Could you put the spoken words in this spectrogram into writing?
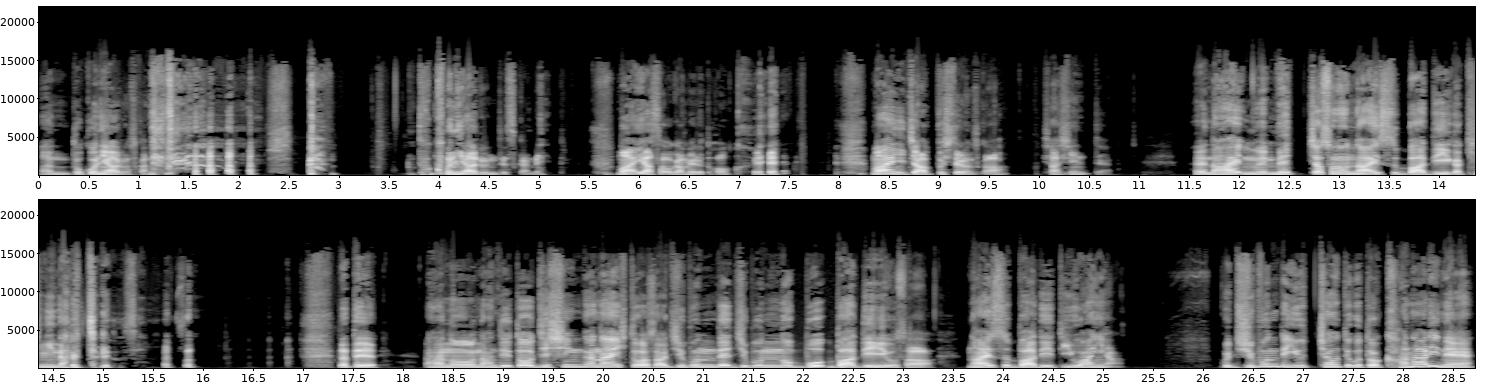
あの、どこにあるんですかね？どこにあるんですかね？毎朝拝めると？え？毎日アップしてるんですか？写真って。え、ない、め、めっちゃそのナイスバディが気になるっちゃけどさ。だって、あの、なんで言うと、自信がない人はさ、自分で自分のボ、バディをさ、ナイスバディって言わんやん。これ自分で言っちゃうってことはかなりね、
